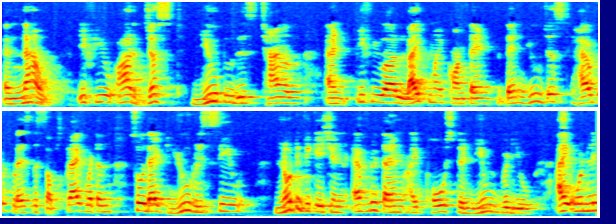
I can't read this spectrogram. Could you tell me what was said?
And now, if you are just new to this channel and if you are like my content then you just have to press the subscribe button so that you receive notification every time I post a new video. I only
